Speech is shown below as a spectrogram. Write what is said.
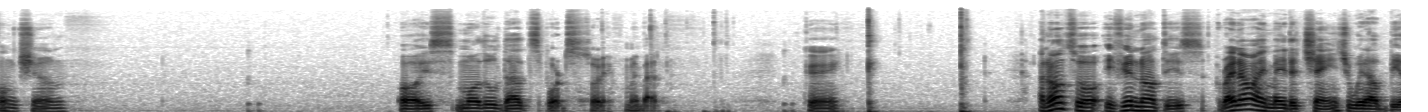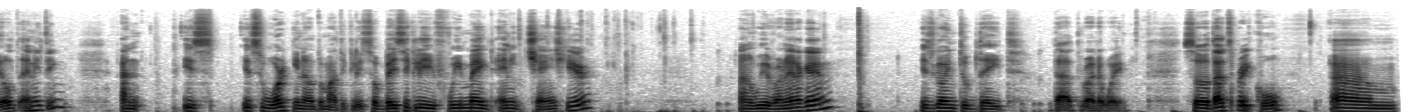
function. Oh, it's module dot exports. Sorry, my bad. Okay. And also, if you notice, right now I made a change without build anything, and it's it's working automatically. So basically, if we make any change here, and we run it again, it's going to update that right away. So that's pretty cool. Um,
